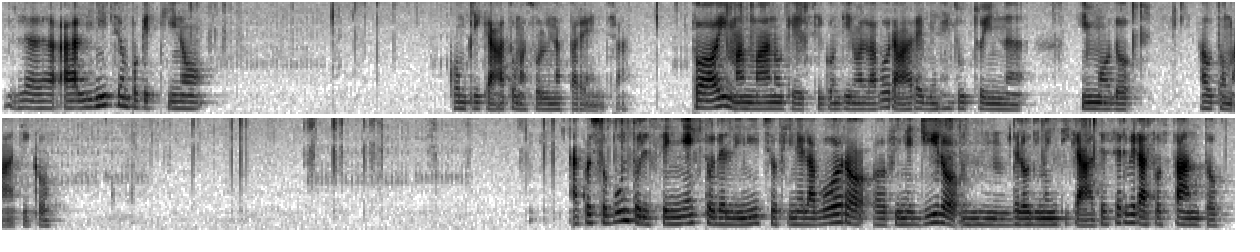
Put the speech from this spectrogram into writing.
all'inizio è un pochettino complicato ma solo in apparenza. Poi man mano che si continua a lavorare viene tutto in, in modo automatico A questo punto il segnetto dell'inizio fine lavoro, eh, fine giro, mh, mm, ve lo dimenticate, servirà soltanto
